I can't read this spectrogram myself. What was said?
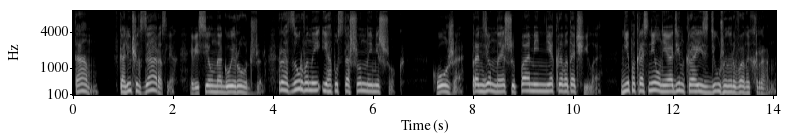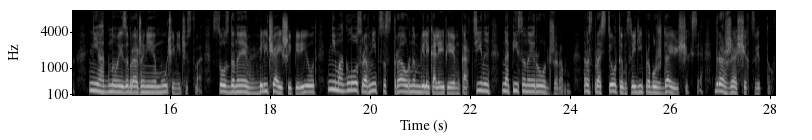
Там, в колючих зарослях висел ногой Роджер, разорванный и опустошенный мешок. Кожа, пронзенная шипами, не кровоточила. Не покраснел ни один край из дюжины рваных ран, ни одно изображение мученичества, созданное в величайший период, не могло сравниться с траурным великолепием картины, написанной Роджером, распростертым среди пробуждающихся, дрожащих цветов.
